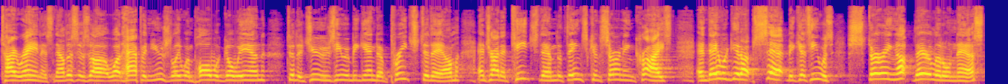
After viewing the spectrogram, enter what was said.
Tyrannus. Now, this is uh, what happened usually when Paul would go in to the Jews. He would begin to preach to them and try to teach them the things concerning Christ, and they would get upset because he was stirring up their little nest.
